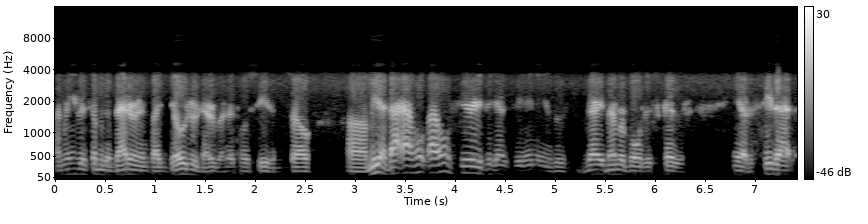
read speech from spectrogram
I mean, even some of the veterans like Dozier never been to the postseason. So, um, yeah, that, that whole, that whole series against the Indians was very memorable just because you know, to see that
